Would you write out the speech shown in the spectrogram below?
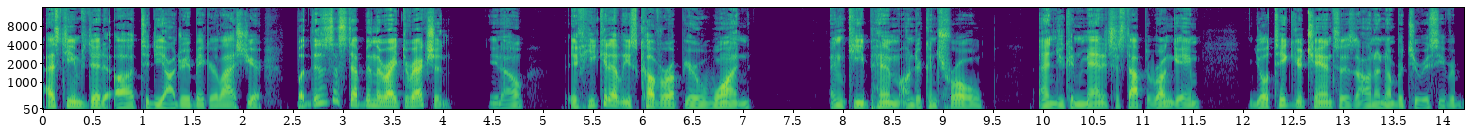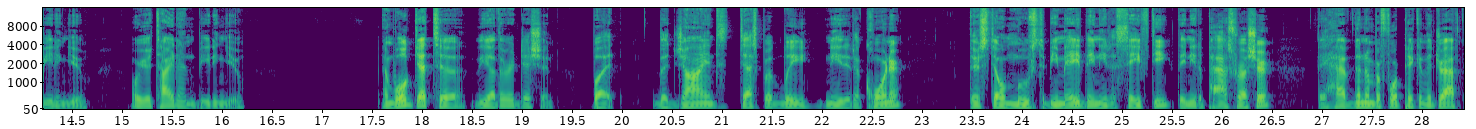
as teams did uh, to DeAndre Baker last year. But this is a step in the right direction. You know, if he could at least cover up your one and keep him under control, and you can manage to stop the run game, you'll take your chances on a number two receiver beating you or your tight end beating you. And we'll get to the other addition, but the Giants desperately needed a corner. There's still moves to be made. They need a safety, they need a pass rusher. They have the number four pick in the draft.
